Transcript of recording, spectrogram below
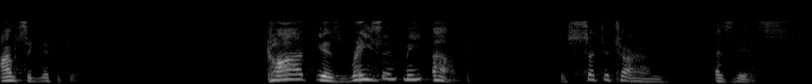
I'm significant. God is raising me up for such a time as this.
